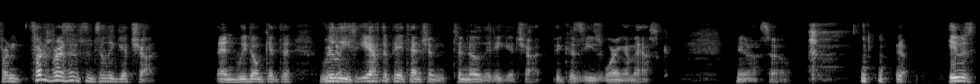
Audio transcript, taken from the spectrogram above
Fun fun presence until he gets shot. And we don't get to really you have to pay attention to know that he gets shot because he's wearing a mask. You know, so Yeah. He was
